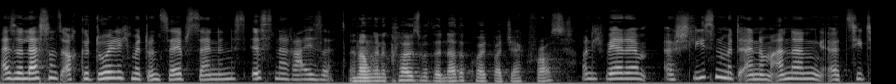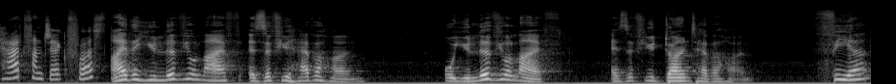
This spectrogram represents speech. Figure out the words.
Also lasst uns auch geduldig mit uns selbst sein, denn es ist eine Reise. And I'm going to close with another quote by Jack Frost. Und ich werde äh, schließen mit einem anderen äh, Zitat von Jack Frost. Either you live your life as if you have a home, or you live your life as if you don't have a home. Fear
